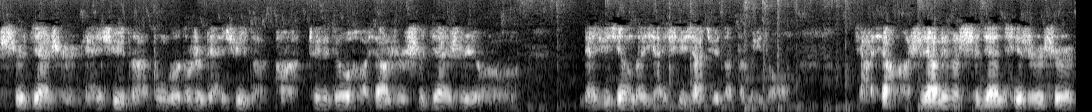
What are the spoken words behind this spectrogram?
事件是连续的，动作都是连续的啊，这个就好像是时间是有连续性的延续下去的这么一种假象啊。实际上这个时间其实是。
